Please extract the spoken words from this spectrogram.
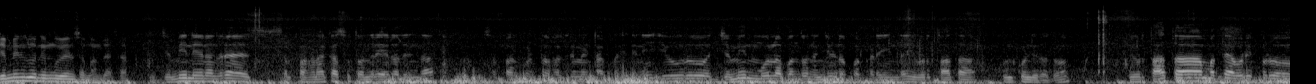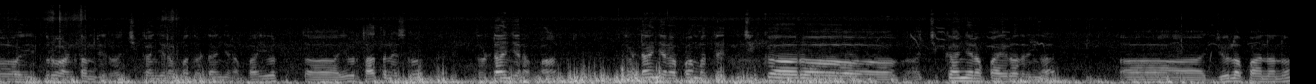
ಜಮೀನಿಗೂ ನಿಮಗೂ ಏನು ಸಂಬಂಧ ಸರ್? ಜಮೀನು ಏನಂದರೆ ಸ್ವಲ್ಪ ಹಣಕಾಸು ತೊಂದರೆ ಇರೋದ್ರಿಂದ ಸ್ವಲ್ಪ ಕೊಟ್ಟು ಅಗ್ರಿಮೆಂಟ್ ಹಾಕ್ಕೊಂಡಿದ್ದೀನಿ. ಇವರು ಜಮೀನು ಮೂಲ ಬಂದು ನಂಜುಂಡಪ್ಪರ ಕಡೆಯಿಂದ ಇವರು ತಾತ ಉಳ್ಕೊಂಡಿರೋದು ಇವ್ರ ತಾತ ಮತ್ತು ಅವರಿಬ್ಬರು ಇಬ್ಬರು ಅಣ್ತಂದಿರು ಚಿಕ್ಕಂಜನಪ್ಪ ದೊಡ್ಡಾಂಜನಪ್ಪ ಇವ್ರ ಇವ್ರ ತಾತನ ಹೆಸರು ದೊಡ್ಡಾಂಜನಪ್ಪ ದೊಡ್ಡಾಂಜನಪ್ಪ ಮತ್ತು ಚಿಕ್ಕವರು ಚಿಕ್ಕಂಜನಪ್ಪ ಇರೋದ್ರಿಂದ ಜೂಲಪ್ಪ ಅನ್ನೋನು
